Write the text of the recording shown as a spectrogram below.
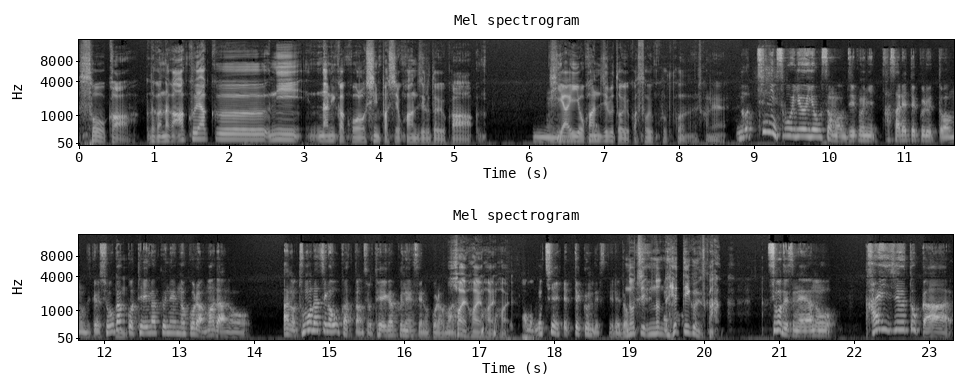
あ、そうか、だからなんか悪役に何かこう、シンパシーを感じるというか、悲哀を感じるというか、そういうことなんですかね。後にそういう要素も自分に足されてくるとは思うんですけど、小学校低学年の頃はまだあの、あの友達が多かったんですよ、低学年生の頃はまだ。はいはいはいはい。あの後に減っていくんですけれど。後の減っていくんですか？そうですね、あの怪獣とか、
